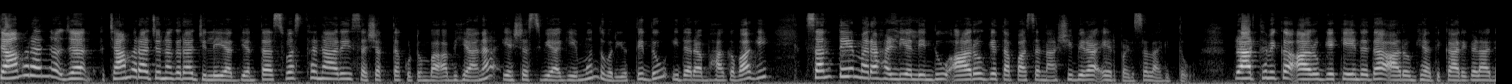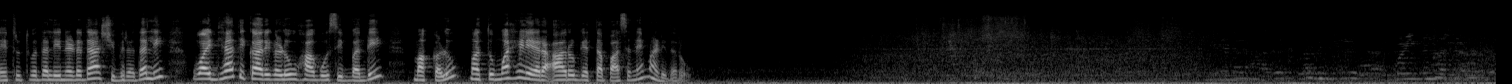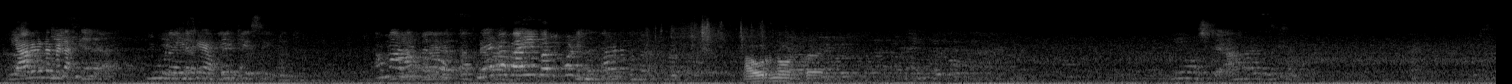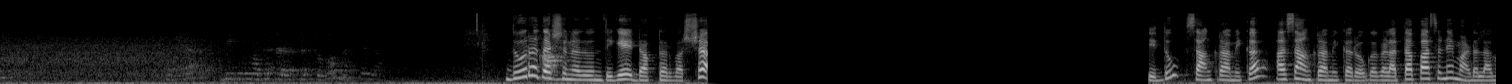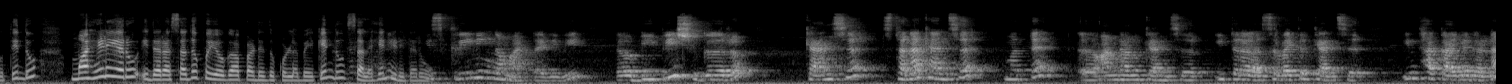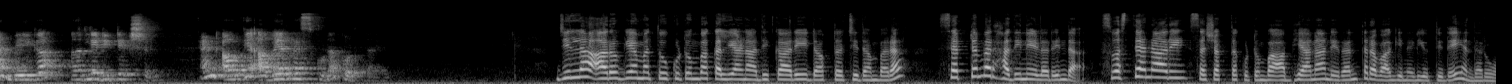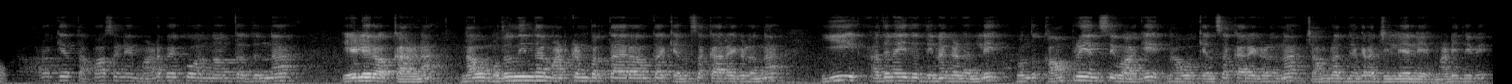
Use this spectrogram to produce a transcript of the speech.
ಚಾಮರಾಜ ಚಾಮರಾಜನಗರ ಜಿಲ್ಲೆಯಾದ್ಯಂತ ಸ್ವಸ್ಥ ನಾರಿ ಸಶಕ್ತ ಕುಟುಂಬ ಅಭಿಯಾನ ಯಶಸ್ವಿಯಾಗಿ ಮುಂದುವರಿಯುತ್ತಿದ್ದು, ಇದರ ಭಾಗವಾಗಿ ಸಂತೇಮರಹಳ್ಳಿಯಲ್ಲಿಂದು ಆರೋಗ್ಯ ತಪಾಸಣಾ ಶಿಬಿರ ಏರ್ಪಡಿಸಲಾಗಿತ್ತು. ಪ್ರಾಥಮಿಕ ಆರೋಗ್ಯ ಕೇಂದ್ರದ ಆರೋಗ್ಯಾಧಿಕಾರಿಗಳ ನೇತೃತ್ವದಲ್ಲಿ ನಡೆದ ಶಿಬಿರದಲ್ಲಿ ವೈದ್ಯಾಧಿಕಾರಿಗಳು ಹಾಗೂ ಸಿಬ್ಬಂದಿ, ಮಕ್ಕಳು ಮತ್ತು ಮಹಿಳೆಯರ ಆರೋಗ್ಯ ತಪಾಸಣೆ ಮಾಡಿದರು. ದೂರದರ್ಶನದೊಂದಿಗೆ ಡಾಕ್ಟರ್ ವರ್ಷ ಸಾಂಕ್ರಾಮಿಕ, ಅಸಾಂಕ್ರಾಮಿಕ ರೋಗಗಳ ತಪಾಸಣೆ ಮಾಡಲಾಗುತ್ತಿದ್ದು, ಮಹಿಳೆಯರು ಇದರ ಸದುಪಯೋಗ ಪಡೆದುಕೊಳ್ಳಬೇಕೆಂದು ಸಲಹೆ ನೀಡಿದರು. ಸ್ಕ್ರೀನಿಂಗ್ನ ಮಾಡ್ತಾ ಇದೀವಿ ಬಿಪಿ ಶುಗರ್ ಕ್ಯಾನ್ಸರ್ ಸ್ತನ ಕ್ಯಾನ್ಸರ್ ಮತ್ತೆ ಅಂಡಾಣು ಕ್ಯಾನ್ಸರ್ ಈ ತರ ಸರ್ವೈಕಲ್ ಕ್ಯಾನ್ಸರ್ ಇಂತಹ ಕಾಯಿಲೆಗಳನ್ನ ಬೇಗ ಅರ್ಲಿ ಡಿಟೆಕ್ಷನ್ ಅಂಡ್ ಅವ್ರಿಗೆ ಅವೇರ್ನೆಸ್ ಕೂಡ ಕೊಡ್ತಾ ಇದೆ ಜಿಲ್ಲಾ ಆರೋಗ್ಯ ಮತ್ತು ಕುಟುಂಬ ಕಲ್ಯಾಣಾಧಿಕಾರಿ ಡಾಕ್ಟರ್ ಚಿದಂಬರ ಸೆಪ್ಟೆಂಬರ್ ಹದಿನೇಳರಿಂದ ಸ್ವಸ್ಥ ನಾರಿ ಸಶಕ್ತ ಕುಟುಂಬ ಅಭಿಯಾನ ನಿರಂತರವಾಗಿ ನಡೆಯುತ್ತಿದೆ ಎಂದರು. ಆರೋಗ್ಯ ತಪಾಸಣೆ ಮಾಡಬೇಕು ಅನ್ನೋಂಥದ್ದನ್ನ ಹೇಳಿರೋ ಕಾರಣ ನಾವು ಮೊದಲಿನಿಂದ ಮಾಡ್ಕೊಂಡು ಬರ್ತಾ ಇರೋವಂಥ ಕೆಲಸ ಕಾರ್ಯಗಳನ್ನು ಈ ಹದಿನೈದು ದಿನಗಳಲ್ಲಿ ಒಂದು ಕಾಂಪ್ರಿಹೆನ್ಸಿವ್ ಆಗಿ ನಾವು ಕೆಲಸ ಕಾರ್ಯಗಳನ್ನು ಚಾಮರಾಜನಗರ ಜಿಲ್ಲೆಯಲ್ಲಿ ಮಾಡಿದ್ದೀವಿ.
